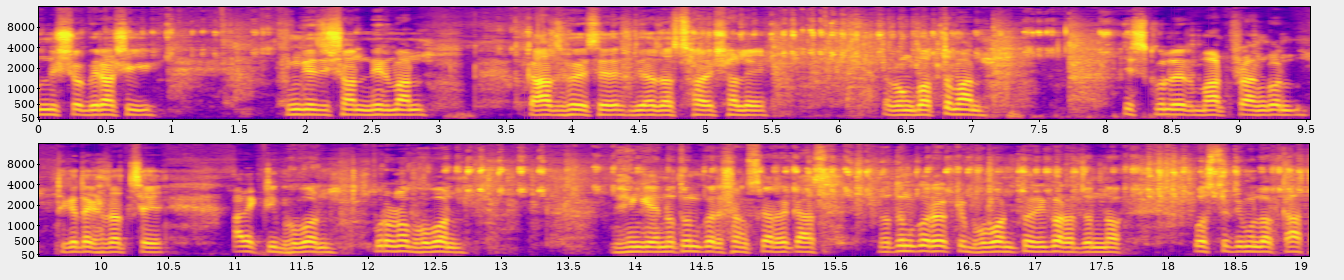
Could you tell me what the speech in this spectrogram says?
উনিশশো বিরাশি ইংরেজি সন নির্মাণ কাজ হয়েছে দু হাজার ছয় সালে এবং বর্তমান স্কুলের মাঠ প্রাঙ্গণ থেকে দেখা যাচ্ছে আরেকটি ভবন, পুরনো ভবন ভেঙে নতুন করে সংস্কারের কাজ, নতুন করে একটি ভবন তৈরি করার জন্য প্রস্তুতিমূলক কাজ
